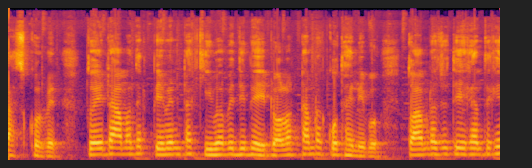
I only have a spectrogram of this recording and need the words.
কাজ করবেন। তো এটা আমাদের পেমেন্টটা কীভাবে দিবে? এই ডলারটা আমরা কোথায় নেব? তো আমরা যদি এখান থেকে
